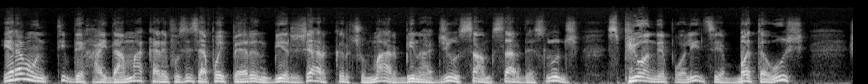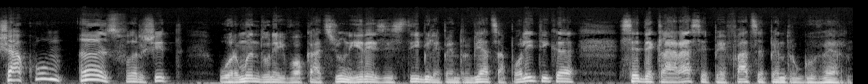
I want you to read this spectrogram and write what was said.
era un tip de haidama care fusese apoi pe rând birjar, cârciumar, binagiu, samsar de slugi, spion de poliție, bătăuș și acum, în sfârșit, urmând unei vocațiuni irezistibile pentru viața politică, se declarase pe față pentru guvern.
